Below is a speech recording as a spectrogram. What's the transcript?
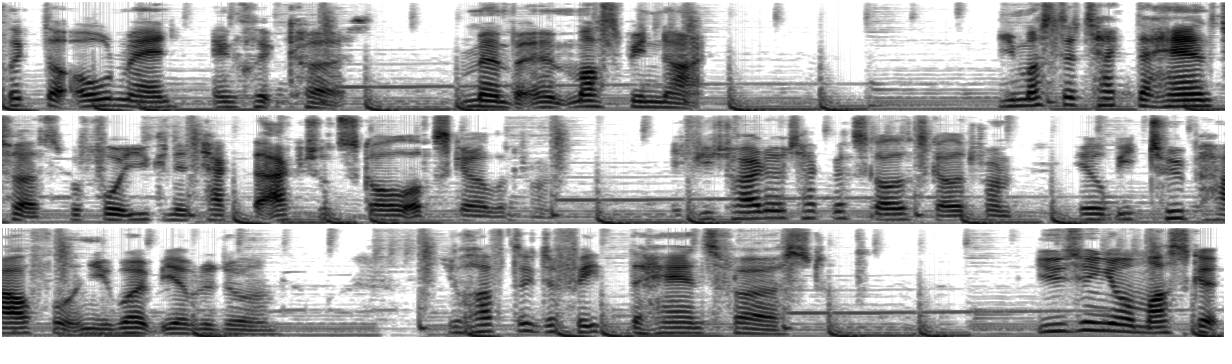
Click the old man and click curse. Remember, it must be night. You must attack the hands first before you can attack the actual skull of Skeletron. If you try to attack the skull of Skeletron, he'll be too powerful and you won't be able to do him. You'll have to defeat the hands first. Using your musket,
